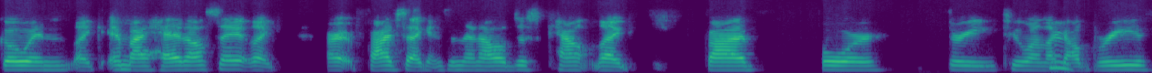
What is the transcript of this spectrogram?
go in like in my head i'll say it like all right five seconds and then i'll just count like five four three, two, one. Like hmm. I'll breathe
